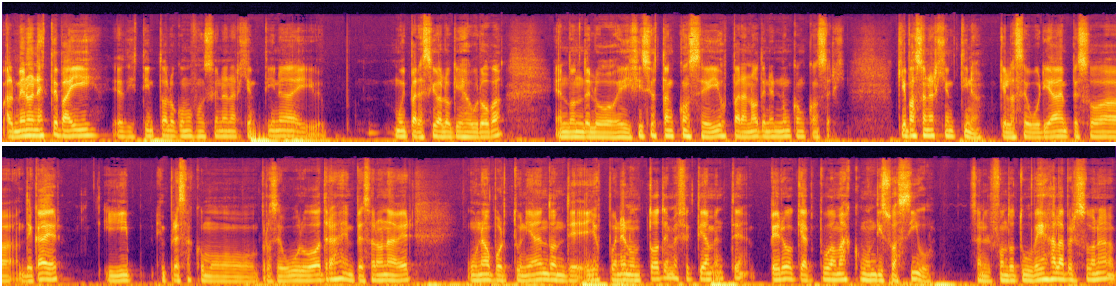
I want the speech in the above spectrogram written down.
al menos en este país es distinto a lo cómo funciona en Argentina y muy parecido a lo que es Europa, en donde los edificios están concebidos para no tener nunca un conserje. ¿Qué pasó en Argentina? Que la seguridad empezó a decaer y empresas como Prosegur u otras empezaron a ver una oportunidad en donde ellos ponen un tótem efectivamente, pero que actúa más como un disuasivo. O sea, en el fondo tú ves a la persona,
